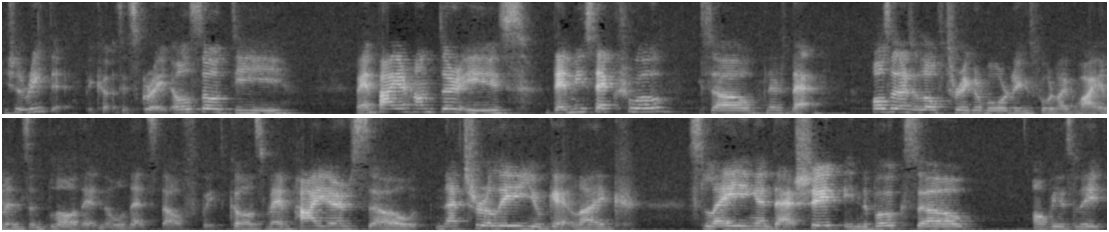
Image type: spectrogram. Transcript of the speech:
you should read it because it's great. Also, the vampire hunter is demisexual, so there's that. Also, there's a lot of trigger warnings for like violence and blood and all that stuff because vampires, so naturally you get like slaying and that shit in the book, so obviously.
